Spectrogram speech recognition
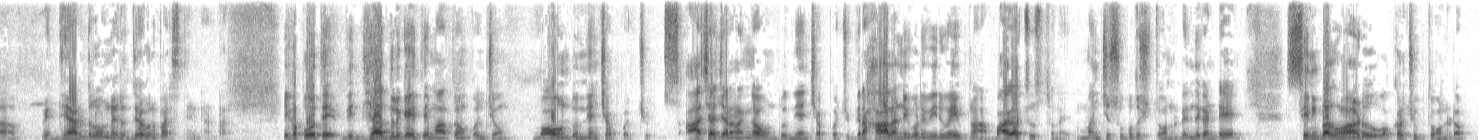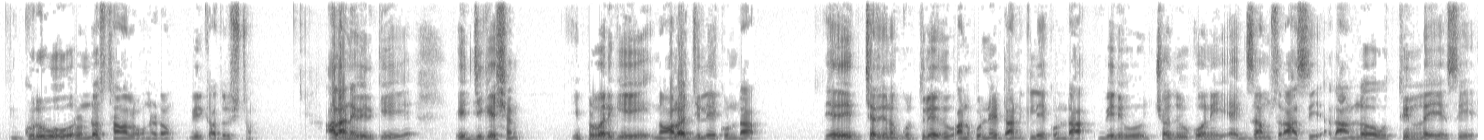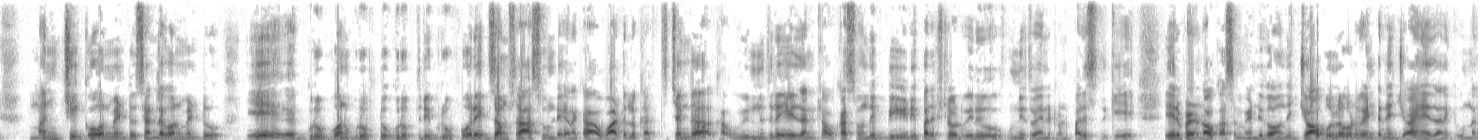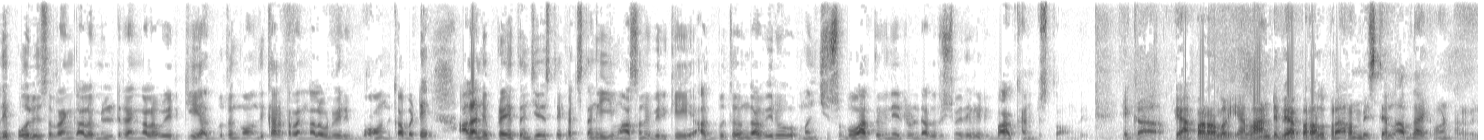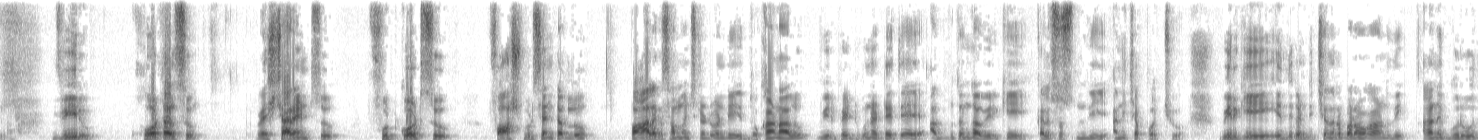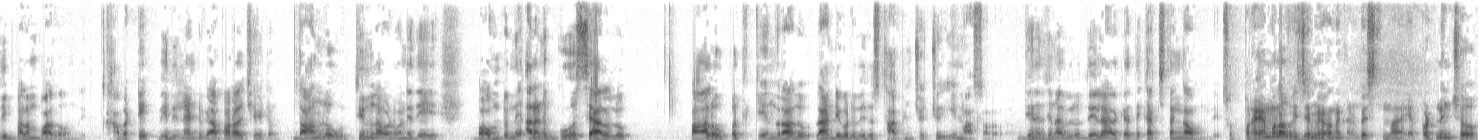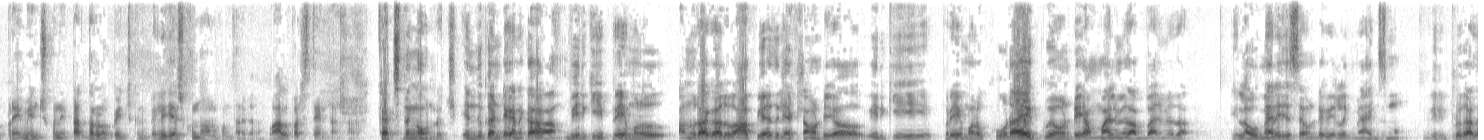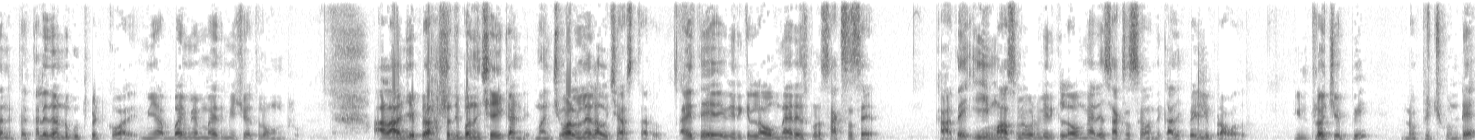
విద్యార్థులు నిరుద్యోగుల పరిస్థితి ఏంటంటారు? ఇకపోతే విద్యార్థులకైతే మాత్రం కొంచెం బాగుంటుంది అని చెప్పొచ్చు. ఆశాజనకంగా ఉంటుంది అని చెప్పొచ్చు. గ్రహాలన్నీ కూడా వీరి వైపున బాగా చూస్తున్నాయి. మంచి శుభదృష్టితో ఉన్నాడు ఎందుకంటే శని భగవానుడు ఒక్కరు చూపుతూ ఉండడం గురువు రెండో స్థానంలో ఉండడం వీరికి అదృష్టం. అలానే వీరికి ఎడ్యుకేషన్ ఇప్పటివరకు నాలెడ్జ్ లేకుండా ఏది చదివినా గుర్తులేదు అనుకునేటానికి లేకుండా వీరు చదువుకొని ఎగ్జామ్స్ రాసి దానిలో ఉత్తీర్ణులు వేసి మంచి గవర్నమెంట్ సెంట్రల్ గవర్నమెంట్ ఏ group one group two group three group four exams రాసి ఉంటే కనుక వాటిలో ఖచ్చితంగా ఉన్నతులు అయ్యేదానికి అవకాశం ఉంది. బీఈడి పరీక్షలో కూడా వీరు ఉన్నతమైనటువంటి పరిస్థితికి ఏర్పడే అవకాశం మెండుగా ఉంది. జాబుల్లో కూడా వెంటనే జాయిన్ అయ్యేదానికి ఉన్నది. పోలీసుల రంగాల్లో మిలిటరీ రంగాల్లో వీరికి అద్భుతంగా ఉంది. కరెక్ట్ రంగాల్లో కూడా వీరికి బాగుంది. కాబట్టి అలాంటి ప్రయత్నం చేస్తే ఖచ్చితంగా ఈ మాసంలో వీరికి అద్భుతంగా వీరు మంచి శుభ శుభవార్త వినేటువంటి అదృష్టం అయితే వీరికి బాగా కనిపిస్తూ ఉంది. ఇక వ్యాపారాలు ఎలాంటి వ్యాపారాలు ప్రారంభిస్తే లాభదాయకం అంటారు వీళ్ళు? వీరు hotels restaurants food courts fast food సెంటర్లు పాలకు సంబంధించినటువంటి దుకాణాలు వీరు పెట్టుకున్నట్టయితే అద్భుతంగా వీరికి కలిసి వస్తుంది అని చెప్పొచ్చు. వీరికి ఎందుకంటే చంద్రపరమగా ఉన్నది అలానే గురువుది బలం బాగా ఉంది. కాబట్టి వీరు ఇలాంటి వ్యాపారాలు చేయటం దానిలో ఉత్తీర్ణులు అవ్వడం అనేది బాగుంటుంది. అలానే గోశాలలు పాల ఉత్పత్తి కేంద్రాలు లాంటివి కూడా వీరు స్థాపించవచ్చు ఈ మాసంలో. దినదిన అభివృద్ధి అయితే ఖచ్చితంగా ఉంది. సో ప్రేమలో విజయం ఏమైనా కనిపిస్తుందా? ఎప్పటి నుంచో ప్రేమించుకుని పెద్దల్లో పెంచుకుని పెళ్ళి చేసుకుందాం అనుకుంటారు కదా వాళ్ళ పరిస్థితి ఏంటంటారు? ఖచ్చితంగా ఉండొచ్చు. ఎందుకంటే కనుక వీరికి ప్రేమలు అనురాగాలు ఆప్యాయతలు ఎట్లా ఉంటాయో వీరికి ప్రేమలు కూడా ఎక్కువే ఉంటాయి. అమ్మాయిల మీద అబ్బాయిల మీద. ఈ లవ్ మ్యారేజెసే ఉంటాయి వీళ్ళకి మ్యాక్సిమం వీరు ఇప్పుడు కాదండి తల్లిదండ్రులు గుర్తుపెట్టుకోవాలి. మీ అబ్బాయి మీ అమ్మాయి అయితే మీ చేతిలో ఉండరు. అలా అని చెప్పి హర్షదిబ్బంది చేయకండి. మంచి వాళ్ళనే లవ్ చేస్తారు. అయితే వీరికి లవ్ మ్యారేజ్ కూడా సక్సెసే. కాకపోతే ఈ మాసంలో కూడా వీరికి లవ్ మ్యారేజ్ సక్సెసే ఉంది. కాదు పెళ్ళి ఇప్పుడు అవ్వదు. ఇంట్లో చెప్పి నొప్పించుకుంటే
